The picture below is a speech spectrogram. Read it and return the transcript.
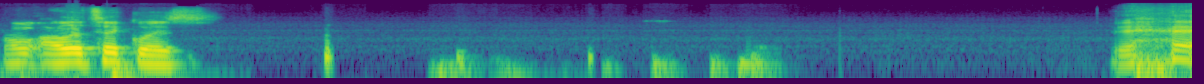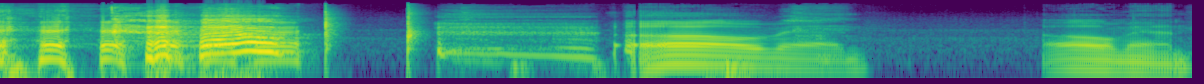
All, all it took was oh man, oh man.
